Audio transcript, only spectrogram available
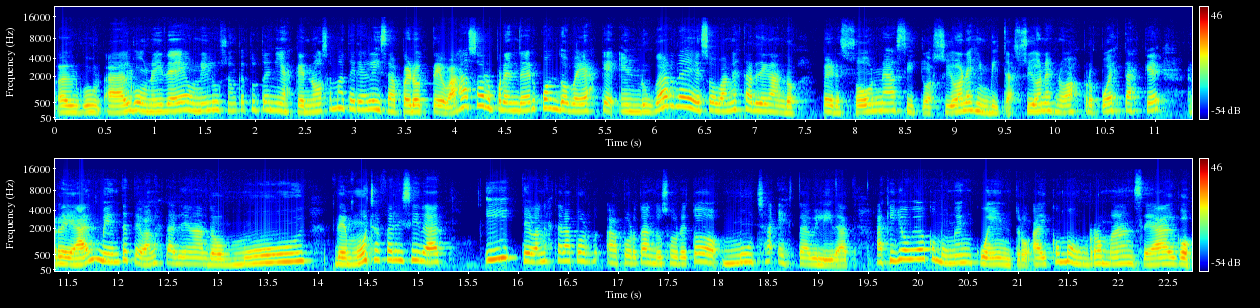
algo, una idea, una ilusión que tú tenías que no se materializa, pero te vas a sorprender cuando veas que en lugar de eso van a estar llegando personas, situaciones, invitaciones, nuevas propuestas que realmente te van a estar llenando muy, de mucha felicidad y te van a estar aportando sobre todo mucha estabilidad. Aquí yo veo como un encuentro, hay como un romance, algo.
